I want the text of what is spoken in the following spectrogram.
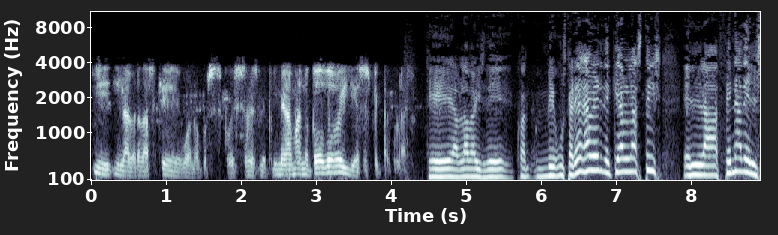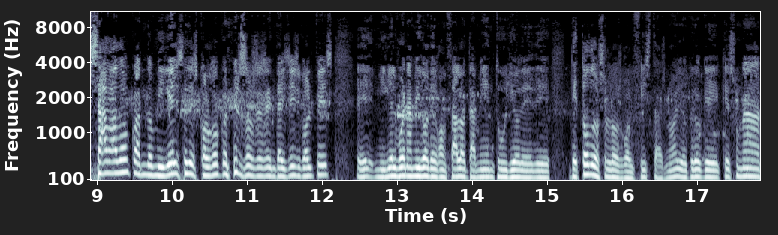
y, la verdad es que, bueno, pues, pues es de primera mano todo y es espectacular. Que hablabais de... Me gustaría saber de qué hablasteis en la cena del sábado cuando Miguel se descolgó con esos 66 golpes. Eh, Miguel, buen amigo de Gonzalo, también tuyo, de, de, todos los golfistas, ¿no? Yo creo que, que es una,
